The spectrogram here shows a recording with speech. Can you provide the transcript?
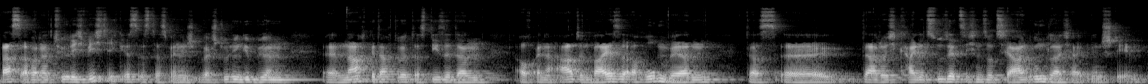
Was aber natürlich wichtig ist, ist, dass wenn über Studiengebühren äh, nachgedacht wird, dass diese dann auf eine Art und Weise erhoben werden, dass äh, dadurch keine zusätzlichen sozialen Ungleichheiten entstehen.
